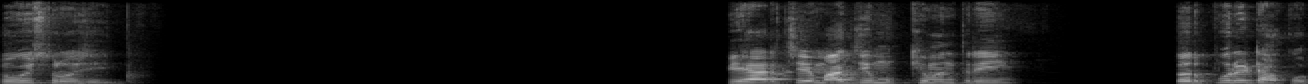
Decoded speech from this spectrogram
चोवीस रोजी बिहारचे माजी मुख्यमंत्री कर्पुरी ठाकूर.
